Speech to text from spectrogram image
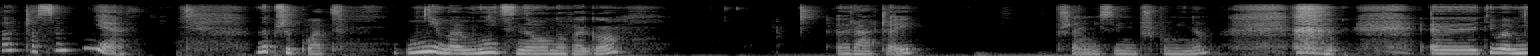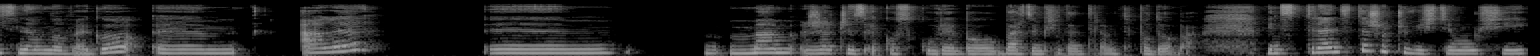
a czasem nie. Na przykład nie mam nic neonowego, raczej, przynajmniej sobie nie przypominam. E, nie mam nic neonowego, ale mam rzeczy z ekoskóry, bo bardzo mi się ten trend podoba. Więc trend też oczywiście musi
